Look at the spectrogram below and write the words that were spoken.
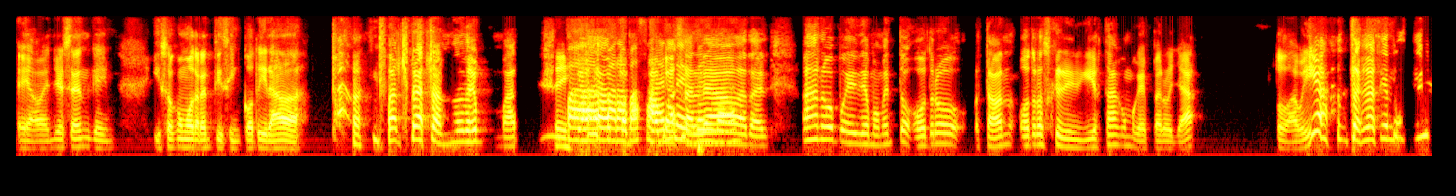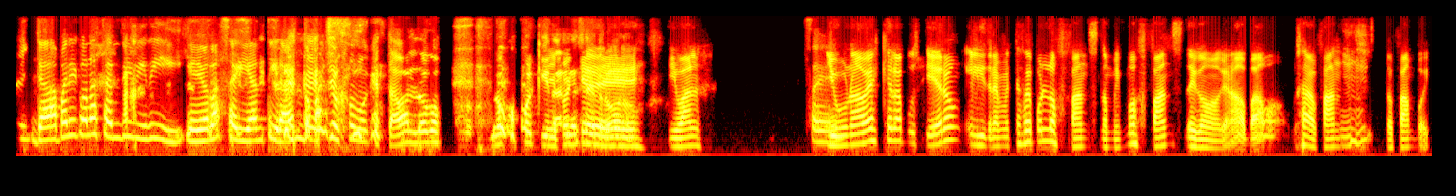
eh, Avengers Endgame hizo como 35 tiradas para tratando de matar Sí. Para, para pa- pa pasarle, pasarle a. Avatar. Ah, no, pues de momento otro, estaban otros screening y yo estaba como que, pero ya, todavía están haciendo screening. Ya la película está en DVD y ellos la seguían tirando para el Ellos como que estaban locos, locos por Sí, quitarle ese trono. porque Iván, Sí. y una vez que la pusieron, y literalmente fue por los fans, los mismos fans de como que no, vamos, o sea, fans, Ujú. los fanboys,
